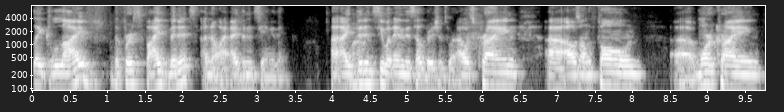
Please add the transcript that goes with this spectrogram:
like live, the first five minutes. Uh, no, I, I didn't see anything. I, I Wow. didn't see what any of the celebrations were. I was crying. Uh, I was on the phone, uh, more crying.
